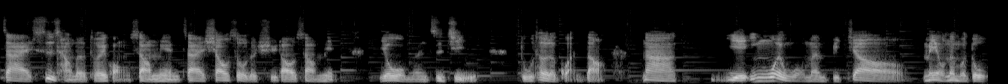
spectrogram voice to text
在市场的推广上面，在销售的渠道上面，有我们自己独特的管道。那也因为我们比较没有那么多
